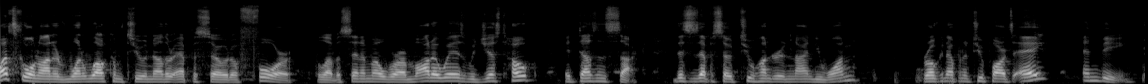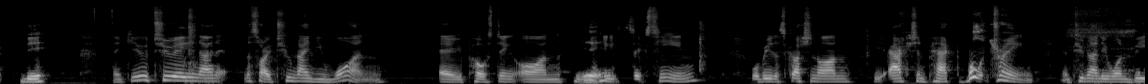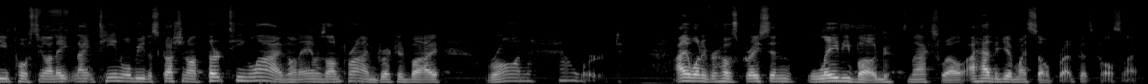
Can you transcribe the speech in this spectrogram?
What's going on, everyone? Welcome to another episode of For the Love of Cinema, where our motto is we just hope it doesn't suck. This is episode 291, broken up into two parts A and B. B. Thank you. 289, no, sorry, 291, A posting on Yeah. 816 will be a discussion on the action packed Bullet Train. And 291B posting on 819 will be a discussion on 13 Lives on Amazon Prime, directed by Ron Howard. I am one of your hosts, Grayson Ladybug Maxwell. I had to give myself Brad Pitt's call sign.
